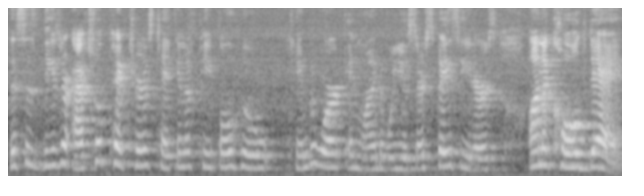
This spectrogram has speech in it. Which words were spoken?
this is these are actual pictures taken of people who came to work and wanted to use their space heaters on a cold day.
